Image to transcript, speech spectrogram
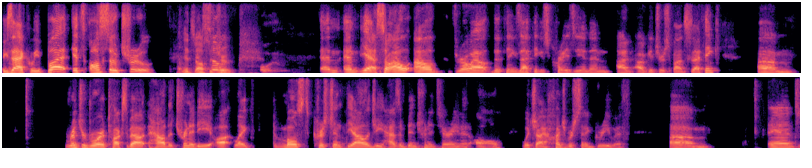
exactly. But it's also true. It's And also so- true. and and yeah so i'll i'll throw out the things i think is crazy and then I, i'll get your response. Because i think um richard rohr talks about how the trinity uh, like most christian theology hasn't been trinitarian at all which i 100% agree with. Um and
